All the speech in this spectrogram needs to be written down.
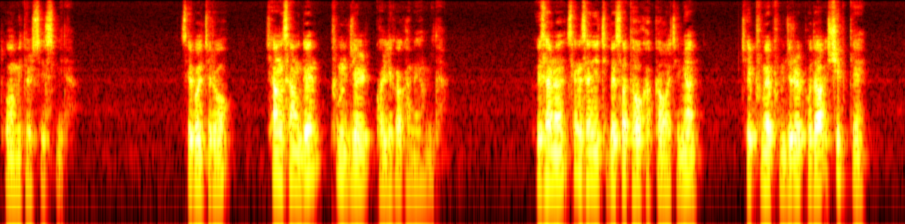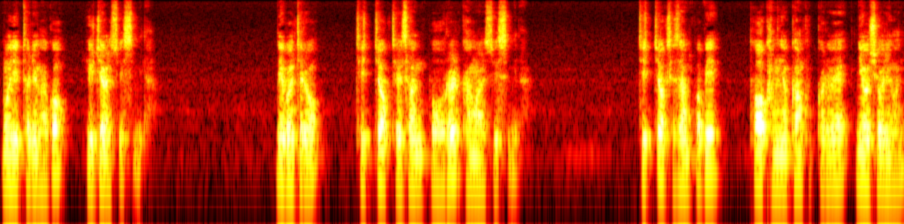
도움이 될 수 있습니다. 세 번째로 향상된 품질 관리가 가능합니다. 회사는 생산이 집에서 더 가까워지면 제품의 품질을 보다 쉽게 모니터링하고 유지할 수 있습니다. 네 번째로 지적 재산 보호를 강화할 수 있습니다. 지적 재산법이 더 강력한 국가로의 니어쇼링은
